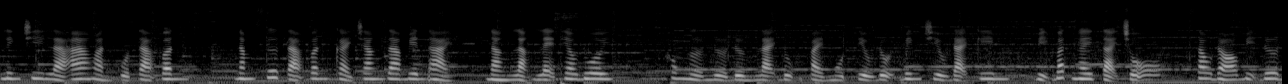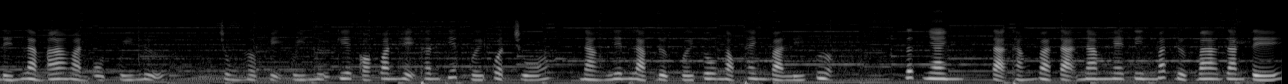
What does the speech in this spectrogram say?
Linh Chi là A hoàn của Tạ Vân. Năm xưa Tạ Vân cải trang ra biên ải, nàng lặng lẽ theo đuôi. Không ngờ nửa đường lại đụng phải một tiểu đội binh triều đại kim, bị bắt ngay tại chỗ, sau đó bị đưa đến làm A hoàn ột quý nữ. Trùng hợp vị quý nữ kia có quan hệ thân thiết với quận chúa, nàng liên lạc được với Tô Ngọc Thanh và Lý Phượng. Rất nhanh, Tạ Thắng và Tạ Nam nghe tin bắt được ba gian tế,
